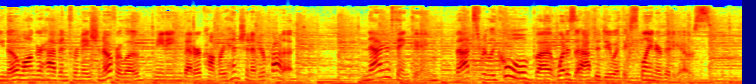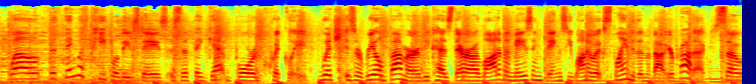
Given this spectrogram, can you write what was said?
You no longer have information overload, meaning better comprehension of your product. Now you're thinking, that's really cool, but what does it have to do with explainer videos? Well, the thing with people these days is that they get bored quickly, which is a real bummer because there are a lot of amazing things you want to explain to them about your product. So,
